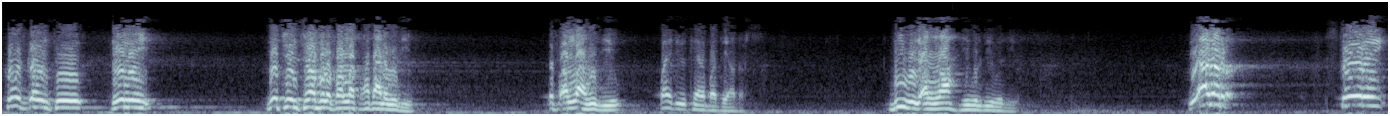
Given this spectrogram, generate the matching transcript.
Who is going to really get you in trouble if Allah subhanahu wa ta'ala with you? If Allah with you, why do you care about the others? Be with Allah, He will be with you. The other story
